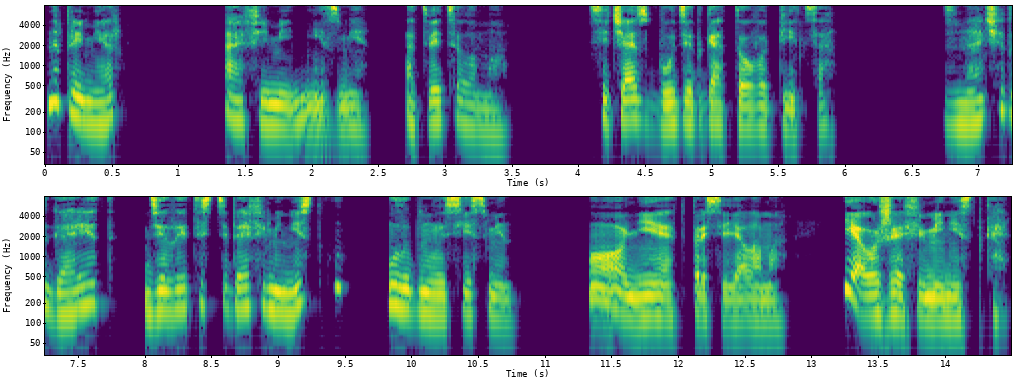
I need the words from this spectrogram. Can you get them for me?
Например, о феминизме, ответила Ма. Сейчас будет готова пицца. Значит, Гарриет делает из тебя феминистку? улыбнулась Ясмин. О, нет, просияла Ма. Я уже феминистка.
